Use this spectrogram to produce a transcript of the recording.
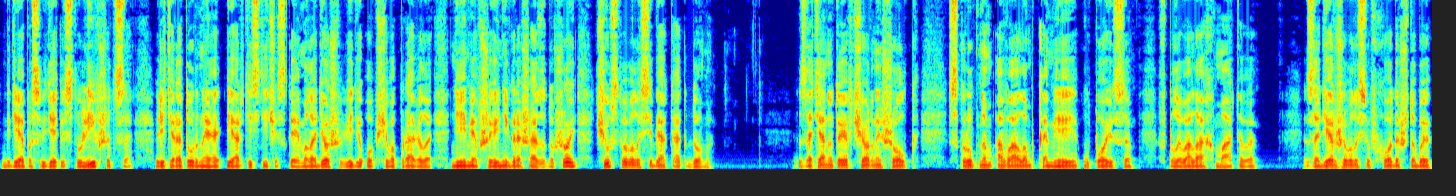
где, по свидетельству Лившица, литературная и артистическая молодежь в виде общего правила, не имевшая ни гроша за душой, чувствовала себя как дома. Затянутая в черный шелк, с крупным овалом камеи у пояса, вплывала Ахматова, задерживалась у входа, чтобы,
